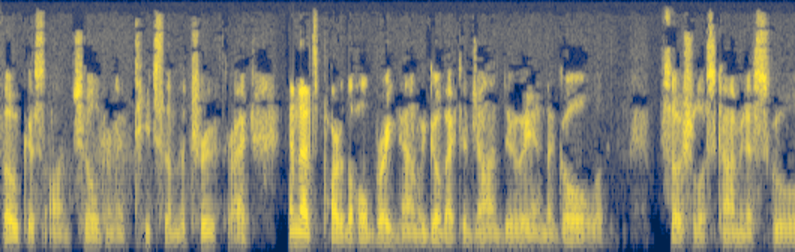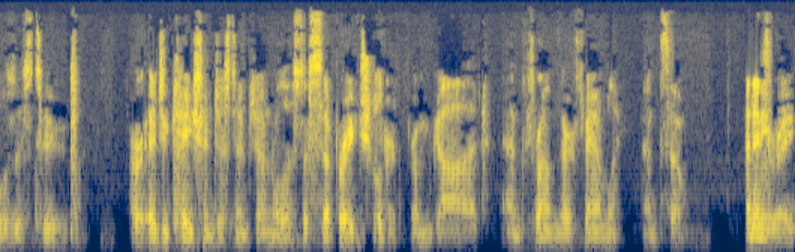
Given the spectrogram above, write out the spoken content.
focus on children and teach them the truth, right? And that's part of the whole breakdown. We go back to John Dewey and the goal of socialist communist schools is to or education just in general is to separate children from God and from their family. And so, at any rate,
